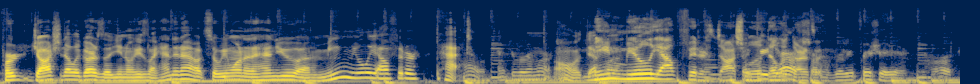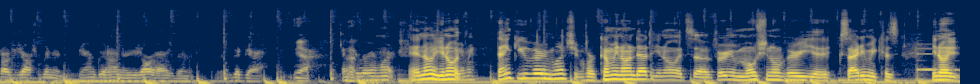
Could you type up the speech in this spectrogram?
per Josh De La Garza, you know, he's like, hand it out. So we wanted to hand you a Mean Muley Outfitter hat. Oh, thank you very much. Oh, definitely. Mean Muley Outfitters, Thank Joshua you, De La Josh. Garza. I really appreciate it. I always thought Josh has been a damn good hunter. He's always has been. A good guy. Yeah. Thank you very much. And no, you know what? Thank you very much for coming on dad. You know it's uh, very emotional very uh, exciting because you know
